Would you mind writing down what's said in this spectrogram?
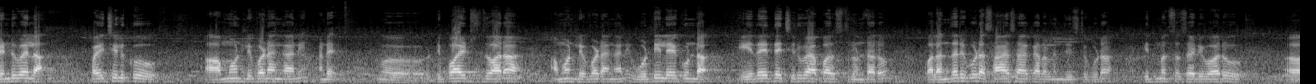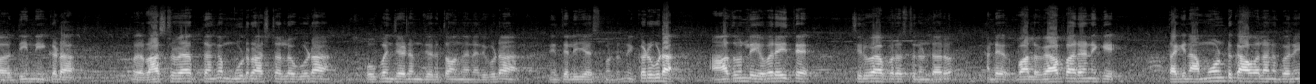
రెండు వేల పైచిలకు అమౌంట్లు ఇవ్వడం కానీ అంటే డిపాజిట్స్ ద్వారా అమౌంట్లు ఇవ్వడం కానీ వడ్డీ లేకుండా ఏదైతే చిరు వ్యాపారస్తులు ఉంటారో వాళ్ళందరికీ కూడా సహాయ సహకారాలు అందిస్తూ కూడా కిద్మత్ సొసైటీ వారు దీన్ని ఇక్కడ రాష్ట్ర వ్యాప్తంగా మూడు రాష్ట్రాల్లో కూడా ఓపెన్ చేయడం జరుగుతుంది అనేది కూడా నేను తెలియజేసుకుంటాను ఇక్కడ కూడా ఆదంలో ఎవరైతే చిరు వ్యాపారస్తులు ఉంటారో అంటే వాళ్ళ వ్యాపారానికి తగిన అమౌంట్ కావాలనుకొని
